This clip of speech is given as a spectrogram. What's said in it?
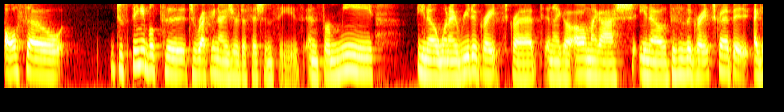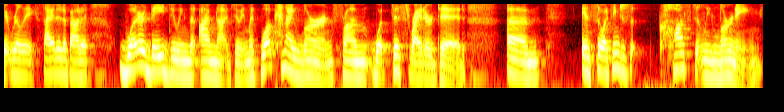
also just being able to to recognize your deficiencies. And for me, you know, when I read a great script and I go, oh my gosh, you know, this is a great script, it, I get really excited about it. What are they doing that I'm not doing? Like, what can I learn from what this writer did? Um, and so I think just constantly learning,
